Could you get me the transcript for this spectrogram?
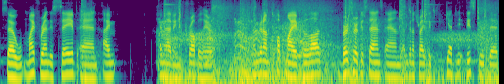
So my friend is saved and I'm I'm having trouble here. I'm gonna pop my blood berserker stance and I'm gonna try to get this dude dead.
